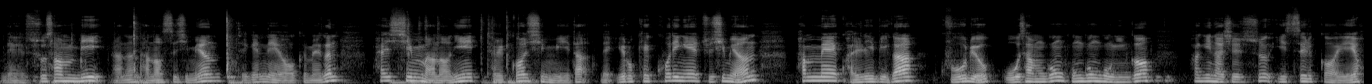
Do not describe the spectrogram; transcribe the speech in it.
네, 수선비라는 단어 쓰시면 되겠네요. 금액은 80만 원이 될 것입니다. 네, 이렇게 코딩해 주시면 판매 관리비가 9653000인 거 확인하실 수 있을 거예요.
